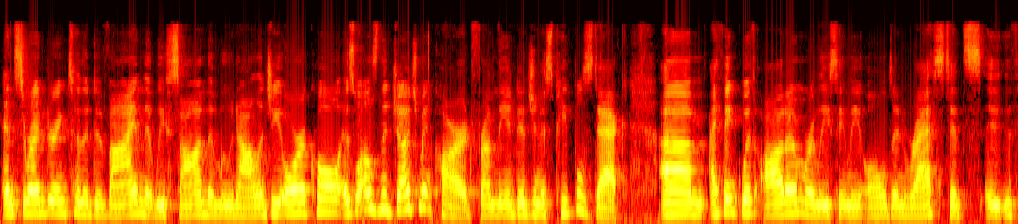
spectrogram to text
and surrendering to the divine that we saw in the Moonology Oracle, as well as the Judgment card from the Indigenous Peoples deck. Um, I think with Autumn releasing the old and rest, it's it,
